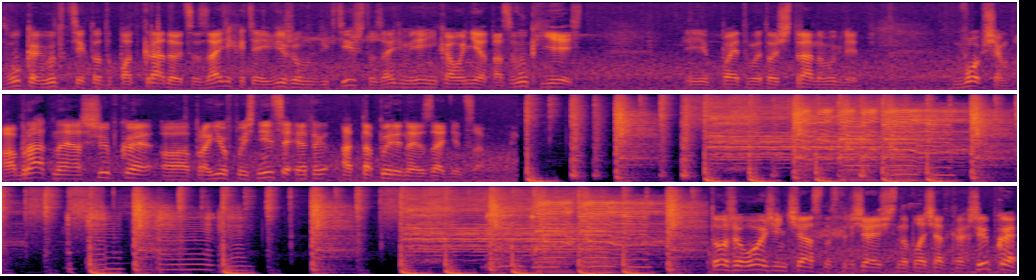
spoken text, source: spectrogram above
звук, как будто тебе кто-то подкрадывается сзади, хотя я вижу в объектив, что сзади меня никого нет, а звук есть. И поэтому это очень странно выглядит. В общем, обратная ошибка э, прогиб в пояснице – это оттопыренная задница. Тоже очень часто встречающаяся на площадках ошибка.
